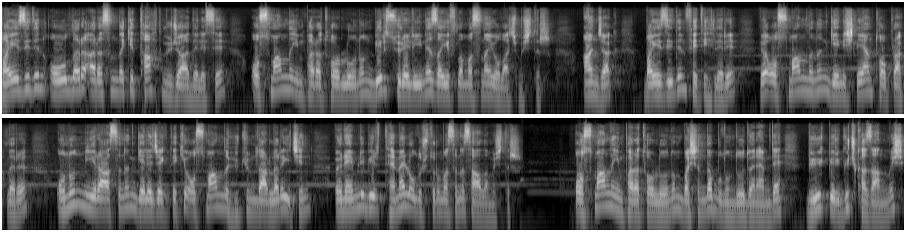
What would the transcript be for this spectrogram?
Bayezid'in oğulları arasındaki taht mücadelesi Osmanlı İmparatorluğu'nun bir süreliğine zayıflamasına yol açmıştır. Ancak Bayezid'in fetihleri ve Osmanlı'nın genişleyen toprakları onun mirasının gelecekteki Osmanlı hükümdarları için önemli bir temel oluşturmasını sağlamıştır. Osmanlı İmparatorluğu'nun başında bulunduğu dönemde büyük bir güç kazanmış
